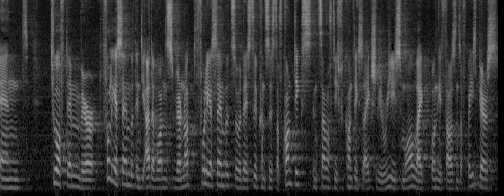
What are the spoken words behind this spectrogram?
And two of them were fully assembled and the other ones were not fully assembled, so they still consist of contigs. And some of these contigs are actually really small, like only thousands of base pairs.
